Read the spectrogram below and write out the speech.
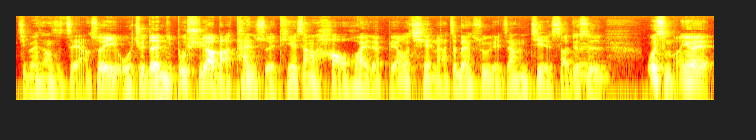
基本上是这样。所以我觉得你不需要把碳水贴上好坏的标签啊。这本书也这样介绍，就是嗯为什么？因为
